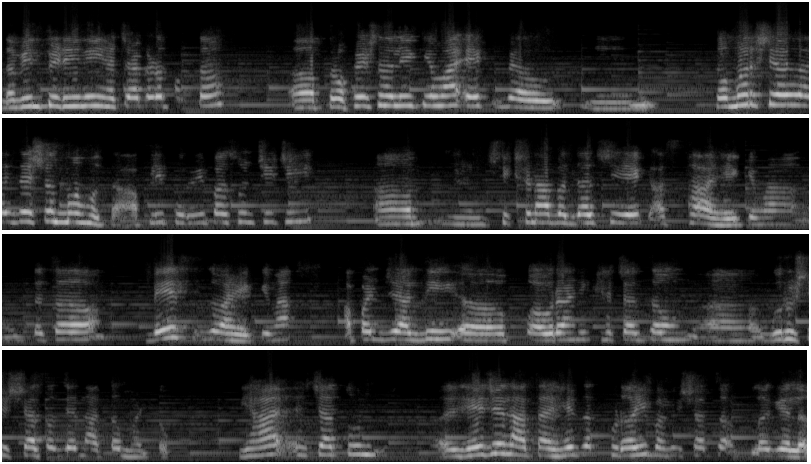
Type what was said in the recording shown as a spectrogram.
नवीन पिढीने ह्याच्याकडे फक्त प्रोफेशनली किंवा एक कमर्शियलायझेशन न होता आपली पूर्वीपासूनची जी शिक्षणाबद्दलची एक आस्था आहे किंवा त्याचा बेस जो आहे किंवा आपण जे अगदी पौराणिक ह्याच्यात जाऊन गुरु शिष्याचं जे नातं म्हणतो ह्या ह्याच्यातून हे जे नातं आहे हे जर पुढंही भविष्यात जपलं गेलं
